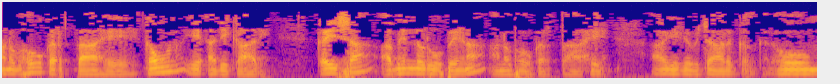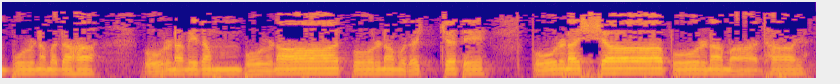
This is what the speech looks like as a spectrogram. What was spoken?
अनुभव करता है। कौन? ये अधिकारी। कैसा? अभिन्न रूपेण अनुभव करता है। आगे के विचार कर कर। ओम पूर्णमद। पूर्णमिदम् पूर्णात् पूर्णमुदच्यते पूर्णश्च पूर्णमाधाय।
